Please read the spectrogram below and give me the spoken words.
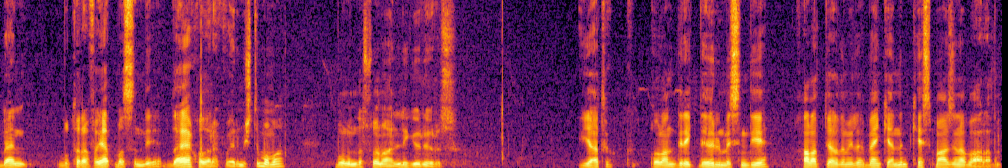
ben bu tarafa yatmasın diye dayak olarak vermiştim ama bunun da son halini görüyoruz. Yatık olan direk devrilmesin diye halat yardımıyla ben kendim kesme ağacına bağladım.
